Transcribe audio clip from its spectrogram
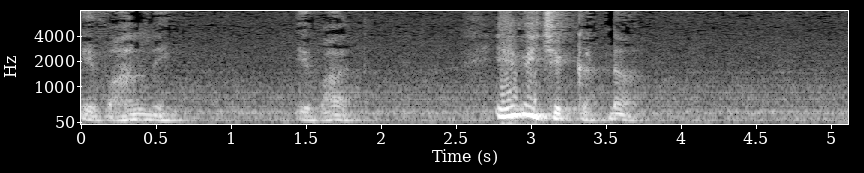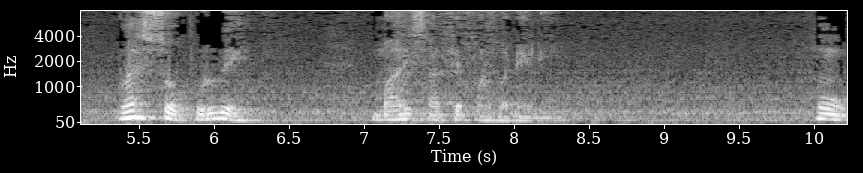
એ વાલની, એ વાત, એવી છે ઘટના વર્ષો પૂર્વે મારી સાથે પણ બનેલી. હું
